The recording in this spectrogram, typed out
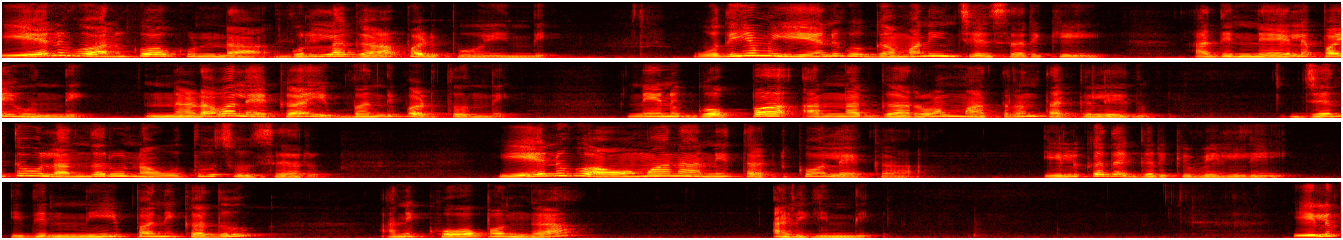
ఏనుగు అనుకోకుండా గుల్లగా పడిపోయింది. ఉదయం ఏనుగు గమనించేసరికి అది నేలపై ఉంది. నడవలేక ఇబ్బంది పడుతుంది. నేను గొప్ప అన్న గర్వం మాత్రం తగ్గలేదు. జంతువులందరూ నవ్వుతూ చూశారు. ఏనుగు అవమానాన్ని తట్టుకోలేక ఎలుక దగ్గరికి వెళ్ళి ఇది నీ పని కదూ? అని కోపంగా అడిగింది. ఎలుక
